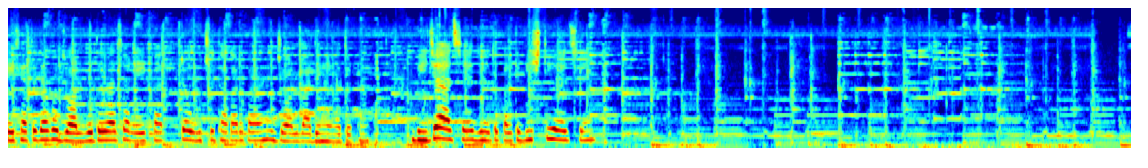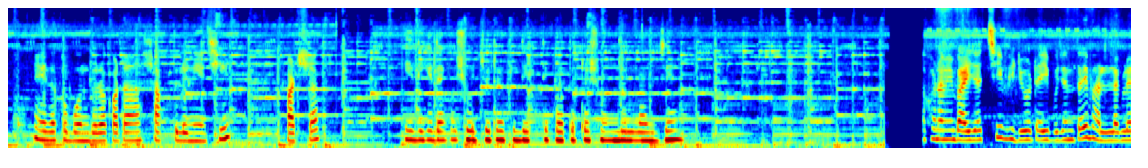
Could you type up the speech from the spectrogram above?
এই খাতে দেখো জল বেঁধে গেছে আর এই খাতটা উঁচু থাকার কারণে জল বাঁধেনি অতটা। ভিজা আছে, যেহেতু কালকে বৃষ্টি হয়েছে। এই দেখো বন্ধুরা কটা শাক তুলে নিয়েছি, পাট শাক। এদিকে দেখো সূর্যটাকে দেখতে কতটা সুন্দর লাগছে। এখন আমি বাড়ি যাচ্ছি, ভিডিওটা এই পর্যন্তই। ভালো লাগলে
